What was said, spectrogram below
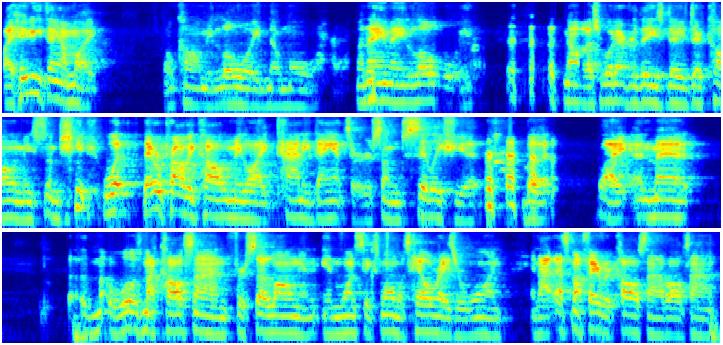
Like who do you think?" I'm like, "Don't call me Lloyd no more. My name ain't Lloyd." no, it's whatever these dudes. They're calling me some shit. What they were probably calling me like Tiny Dancer or some silly shit. but like, and man, what was my call sign for so long in, in 161 was Hellraiser 1. And I, that's my favorite call sign of all time.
